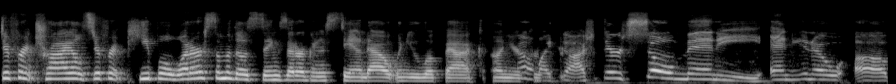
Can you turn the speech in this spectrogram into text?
different trials, different people. What are some of those things that are going to stand out when you look back on your? Oh career? my gosh, there's so many, and you know, uh,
